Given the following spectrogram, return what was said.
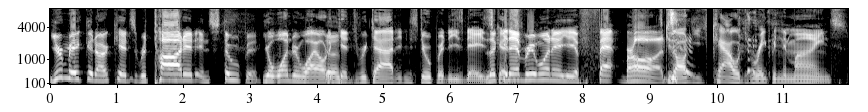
You're making our kids retarded and stupid. You're wondering why all Uh, the kids retarded and stupid these days. Look at every one of you fat broads. Because all these cowards raping their minds.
